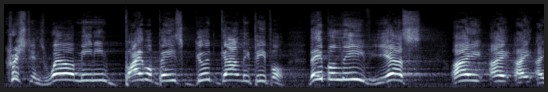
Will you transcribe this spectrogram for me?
Christians, well meaning, Bible based, good, godly people, they believe, yes, I, I, I, I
